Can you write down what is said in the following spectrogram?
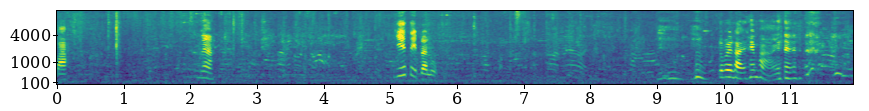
ไปะเนี่ยยี่สิบละลูกไม่อร่อยก็ไม่เป็นไรให้หมาไงยี่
